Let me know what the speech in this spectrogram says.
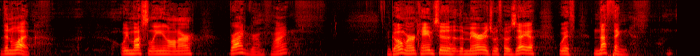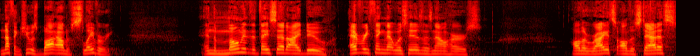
then what? We must lean on our bridegroom, right? Gomer came to the marriage with Hosea with nothing. Nothing. She was bought out of slavery. And the moment that they said, I do, everything that was his is now hers. All the rights, all the status,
